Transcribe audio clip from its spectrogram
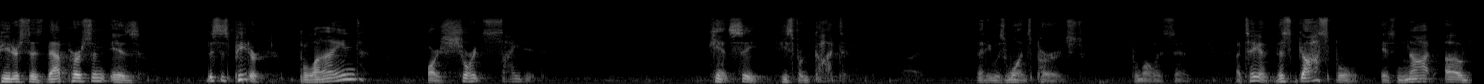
Peter says that person is, this is Peter, blind or short sighted. Can't see. He's forgotten that he was once purged from all his sin. I tell you, this gospel is not of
